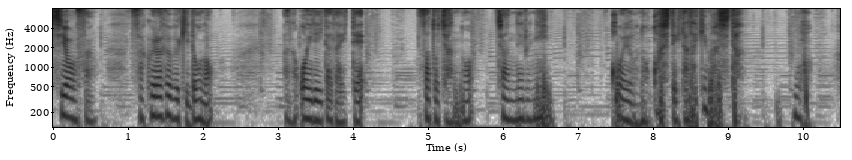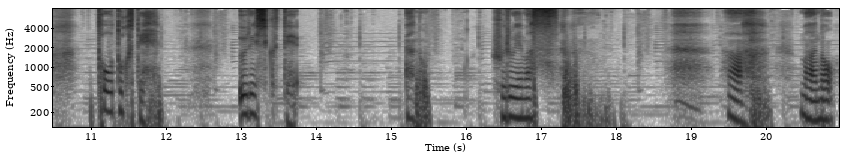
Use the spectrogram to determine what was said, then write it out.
しおんさん桜吹雪殿あのおいでいただいてさとちゃんのチャンネルに声を残していただきました。もう尊くて嬉しくてあの震えます。はあまああの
